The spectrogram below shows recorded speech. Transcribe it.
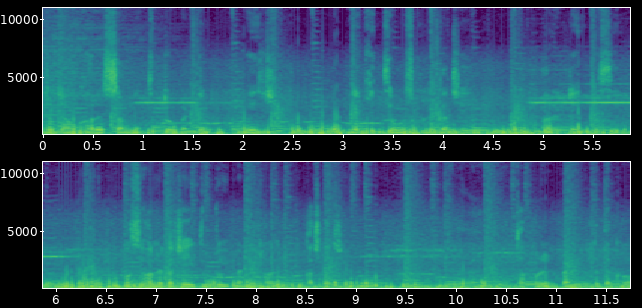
এটা আমার ঘরের সামনে দুটো প্যান্ডেল হয়েছে। এটা কৃত্রিম স্কুলের কাছে আর একটা উপসি উপসি হলের কাছে এই দুটোই প্যান্ডেল হয় কাছাকাছি। তারপরে প্যান্ডেলটা দেখো,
